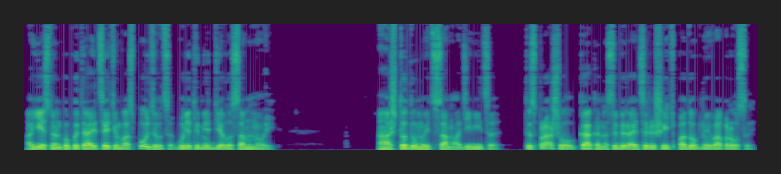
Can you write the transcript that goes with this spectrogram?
А если он попытается этим воспользоваться, будет иметь дело со мной. А что думает сама девица? Ты спрашивал, как она собирается решить подобные вопросы?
